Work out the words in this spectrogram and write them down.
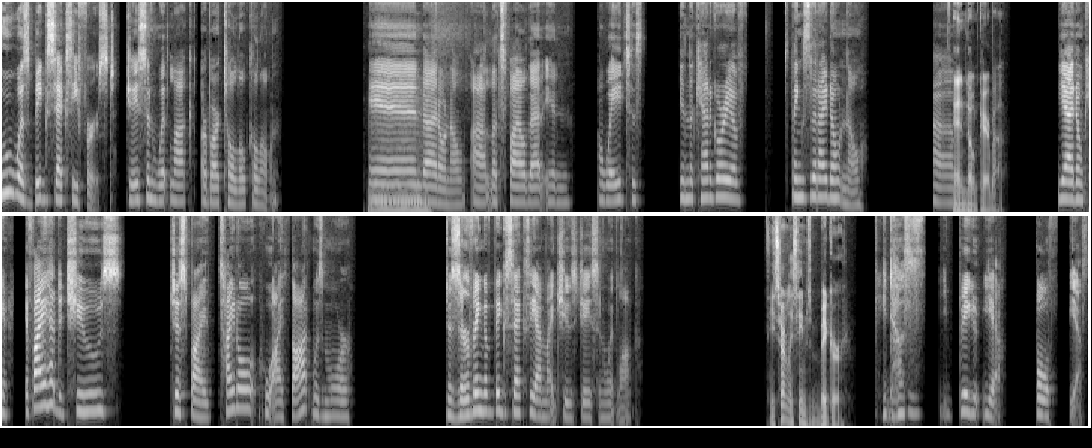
who was Big Sexy first, Jason Whitlock or Bartolo Colon? And Mm. I don't know. Uh, let's file that in a way to in the category of things that I don't know. Um, and don't care about. yeah, I don't care. If I had to choose just by title who I thought was more deserving of Big Sexy, I might choose Jason Whitlock. He certainly seems bigger. He does big, yeah, both, yes.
